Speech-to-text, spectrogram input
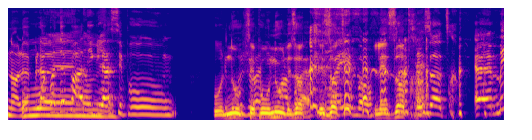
Non, le- la Ouais, boîte de paradis non, mais- glace, c'est pour Pour nous, c'est pour nous, les autres, les autres, les autres. les autres. Euh, mais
